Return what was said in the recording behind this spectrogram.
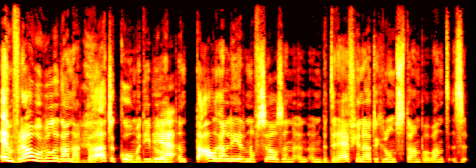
en vrouwen willen dan naar buiten komen, die willen Ja. een taal gaan leren of zelfs een, een, een bedrijfje uit de grond stampen, want ze-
